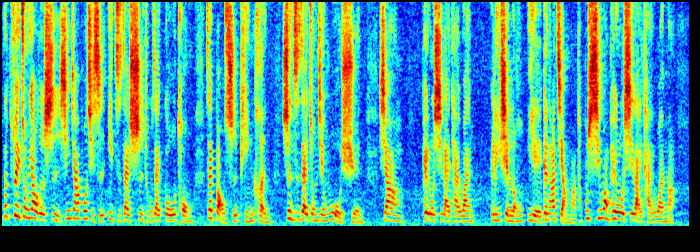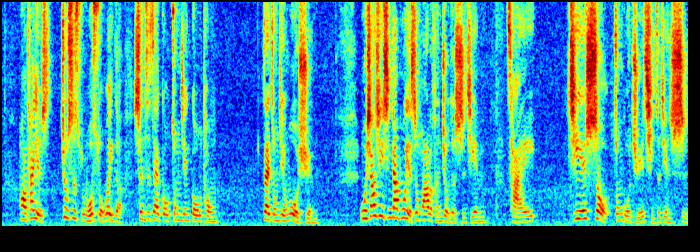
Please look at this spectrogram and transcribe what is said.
那最重要的是，新加坡其实一直在试图在沟通，在保持平衡，甚至在中间斡旋。像佩洛西来台湾，李显龙也跟他讲嘛，他不希望佩洛西来台湾嘛。好，他也就是我所谓的，甚至在沟中间沟通，在中间斡旋。我相信新加坡也是花了很久的时间才接受中国崛起这件事。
